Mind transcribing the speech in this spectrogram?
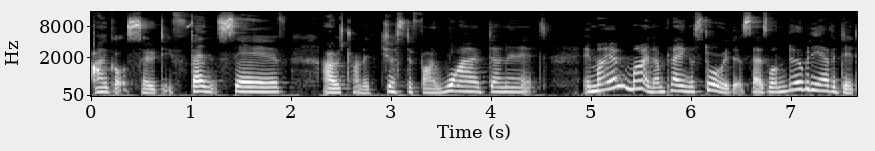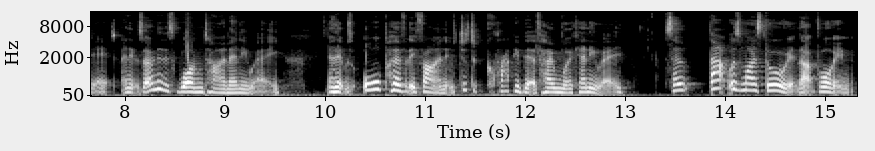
I got so defensive. I was trying to justify why I'd done it. In my own mind, I'm playing a story that says, well, nobody ever did it, and it was only this one time anyway, and it was all perfectly fine. It was just a crappy bit of homework anyway. So that was my story at that point.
